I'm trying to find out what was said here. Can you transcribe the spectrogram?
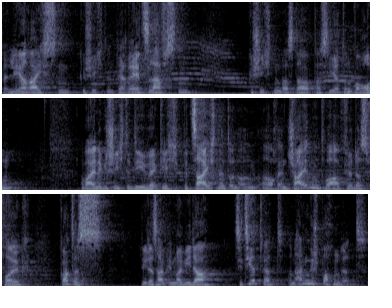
der lehrreichsten Geschichten, der rätselhaftesten Geschichten, was da passiert und warum. Aber eine Geschichte, die wirklich bezeichnend und auch entscheidend war für das Volk Gottes, die deshalb immer wieder zitiert wird und angesprochen wird.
